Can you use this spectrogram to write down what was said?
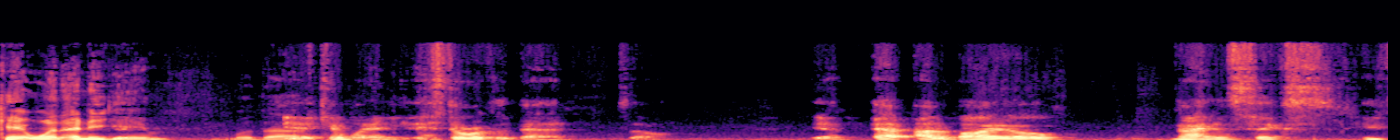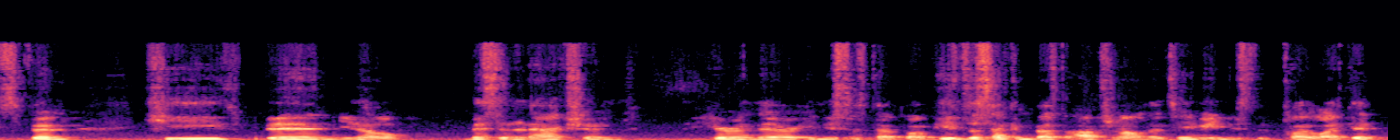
Can't win any game with that. Yeah, can't win any historically bad. So, yeah, Ad- Adebayo, nine and six. He's been he's been you know missing in action here and there. He needs to step up. He's the second best option on the team. He needs to play like it,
